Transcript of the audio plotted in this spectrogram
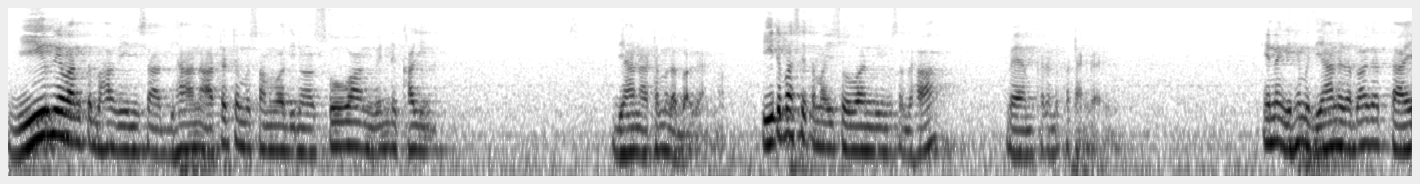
වීරියවන්ත භාවය නිසා ධ්‍යාන 8ටම සමවදිනවා සෝවාන් වෙන්න කලින් ධ්‍යාන 8ම ලබා ගන්නවා ඊට පස්සේ තමයි සෝවාන් වීම සඳහා වෑයම් කරන්න පටන් ගන්නේ එහෙනම් එහෙම ධ්‍යාන ලබාගත් අය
